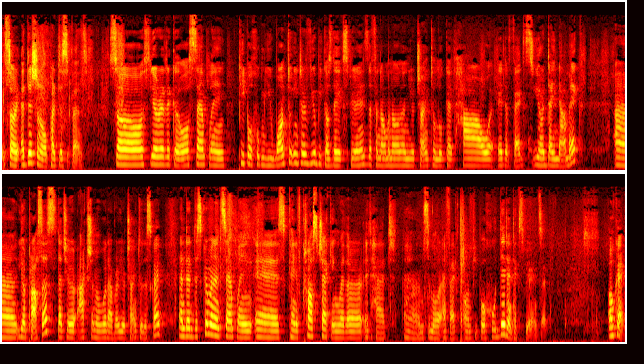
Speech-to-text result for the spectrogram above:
uh sorry additional participants. So theoretical sampling people whom you want to interview because they experience the phenomenon and you're trying to look at how it affects your dynamic uh, your process that your action or whatever you're trying to describe. And then discriminant sampling is kind of cross-checking whether it had um, similar effect on people who didn't experience it. Okay.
